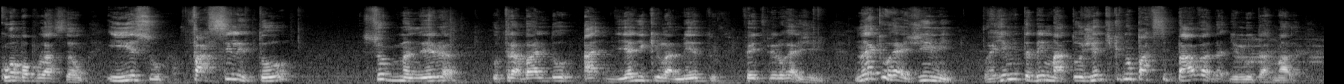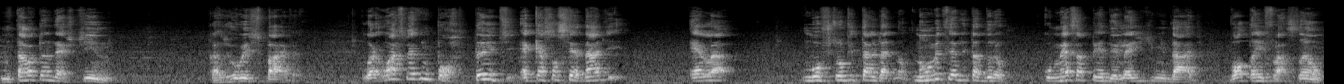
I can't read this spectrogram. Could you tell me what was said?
com a população. E isso facilitou, sobremaneira, o trabalho do, de aniquilamento feito pelo regime. Não é que o regime, o regime também matou gente que não participava de luta armada, não estava clandestino caso Rubens Paiva. Agora, um aspecto importante é que a sociedade ela mostrou vitalidade. No momento que a ditadura começa a perder legitimidade, volta a inflação,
